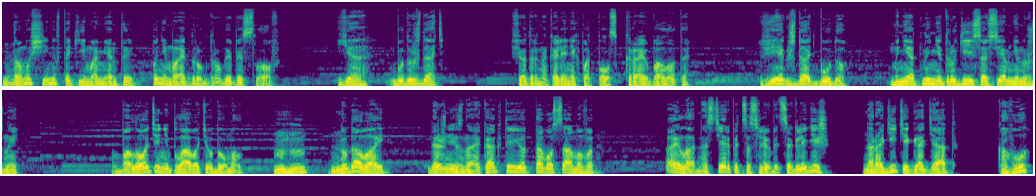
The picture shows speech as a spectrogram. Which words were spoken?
но мужчины в такие моменты понимают друг друга без слов. «Я буду ждать». Федор на коленях подполз к краю болота. Век ждать буду. Мне отныне другие совсем не нужны. В болоте не плавать удумал? Угу, ну давай. Даже не знаю, как ты ее того самого... Ай, ладно, стерпится, слюбится, глядишь, народите годят. Кого?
